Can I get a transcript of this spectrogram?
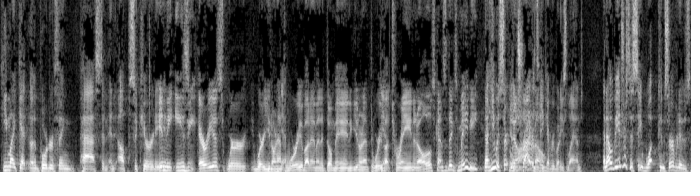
He might get a border thing passed and, and up security. In and, the easy areas where where you don't have yeah. to worry about eminent domain and you don't have to worry yeah. about terrain and all those kinds of things, maybe. Now, he would certainly you know, try to know. take everybody's land. And I would be interested to see what conservatives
